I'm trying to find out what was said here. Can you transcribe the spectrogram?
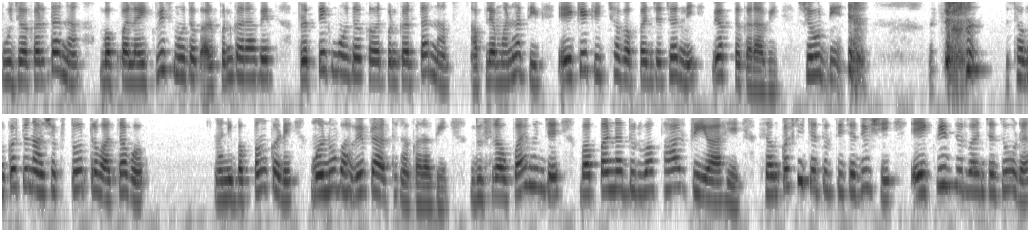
पूजा करताना बाप्पाला एकवीस मोदक अर्पण करावेत. प्रत्येक मोदक अर्पण करताना आपल्या मनातील एक एक इच्छा बाप्पांच्या चरणी व्यक्त करावी. शेवटी संकटनाशक स्तोत्र वाचावं आणि बाप्पांकडे मनोभावे प्रार्थना करावी. दुसरा उपाय म्हणजे बाप्पांना दुर्वा फार प्रिय आहे. संकष्टी चतुर्थीच्या दिवशी एकवीस दुर्वांच्या जोड्या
